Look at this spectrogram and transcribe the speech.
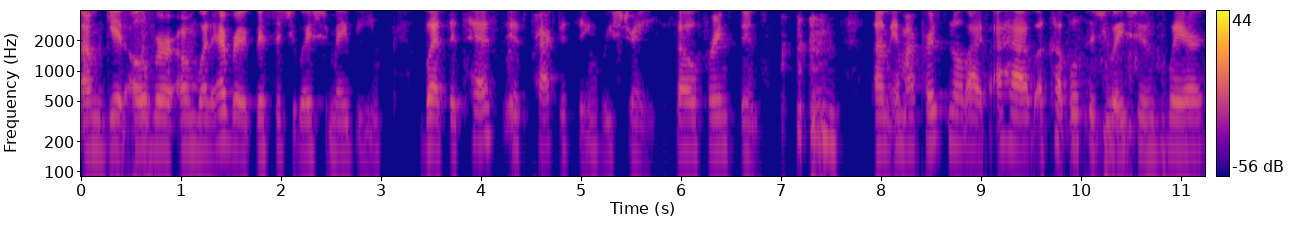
um, get over um, whatever the situation may be. But the test is practicing restraint. So, for instance, um, in my personal life, I have a couple situations where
